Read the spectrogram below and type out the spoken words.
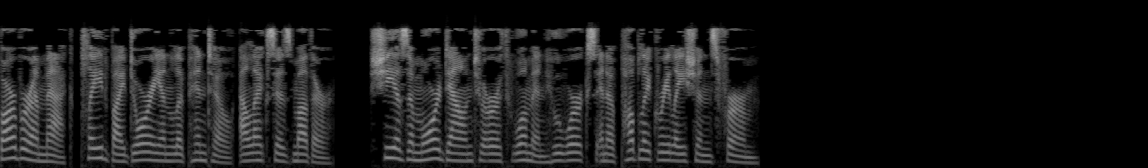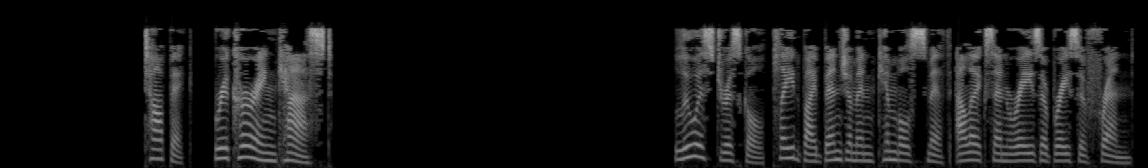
Barbara Mack played by Dorian Lopinto Alex's mother. She is a more down-to-earth woman who works in a public relations firm. Topic: Recurring cast Lewis Driscoll played by Benjamin Kimball Smith Alex and Ray's abrasive friend.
